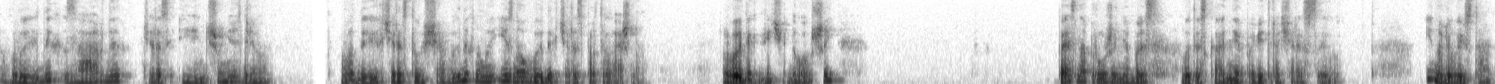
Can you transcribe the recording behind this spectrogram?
Видих завжди через іншу ніздрю. Вдих через ту, що видихнули, і знову видих через протилежну. Видих двічі довший, без напруження, без витискання повітря через силу. І нульовий стан.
